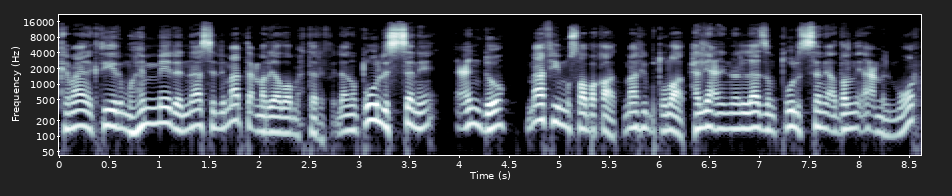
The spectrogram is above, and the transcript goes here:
كمان كتير مهمة للناس اللي ما بتعمل رياضة محترفة لأنه طول السنة عنده ما في مسابقات ما في بطولات. هل يعني إنه لازم طول السنة أضلني أعمل more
